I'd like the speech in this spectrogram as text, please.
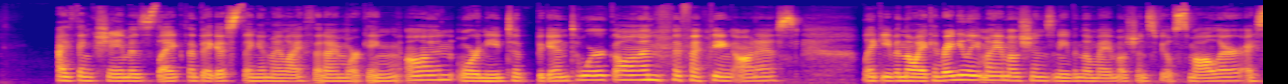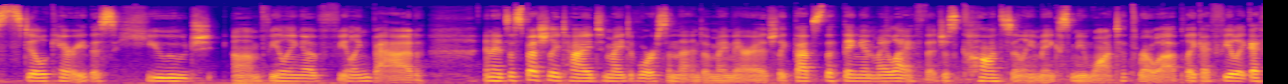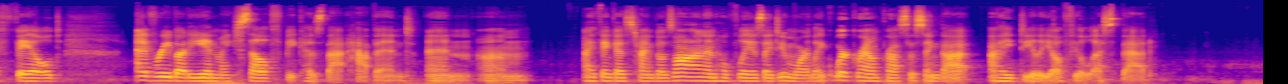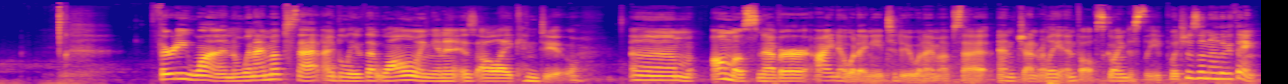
I think shame is like the biggest thing in my life that I'm working on or need to begin to work on, if I'm being honest. Like, even though I can regulate my emotions and even though my emotions feel smaller, I still carry this huge um, feeling of feeling bad. And it's especially tied to my divorce and the end of my marriage. Like, that's the thing in my life that just constantly makes me want to throw up. Like, I feel like I failed everybody and myself because that happened. And um, I think as time goes on, and hopefully as I do more like work around processing that, ideally I'll feel less bad. 31. When I'm upset, I believe that wallowing in it is all I can do. Um, almost never. I know what I need to do when I'm upset, and generally involves going to sleep, which is another thing.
